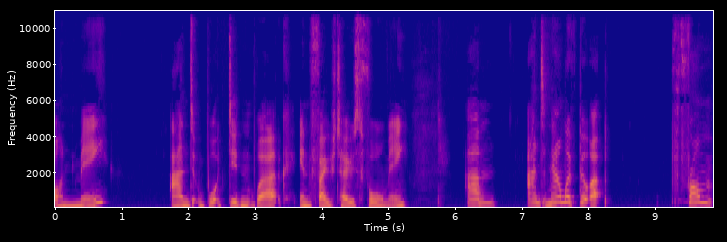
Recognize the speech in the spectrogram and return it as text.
on me and what didn't work in photos for me. Um, and now we've built up from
